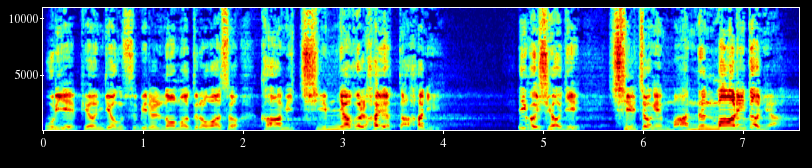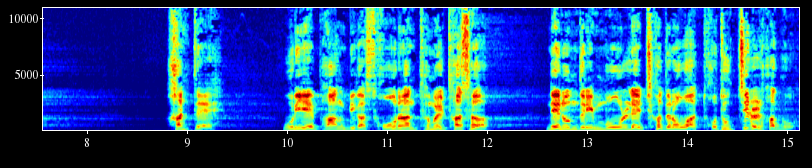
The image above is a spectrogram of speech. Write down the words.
우리의 변경 수비를 넘어 들어와서 감히 침략을 하였다 하니 이것이 어디 실정에 맞는 말이더냐? 한때 우리의 방비가 소란 틈을 타서 내 놈들이 몰래 쳐들어와 도둑질을 하고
